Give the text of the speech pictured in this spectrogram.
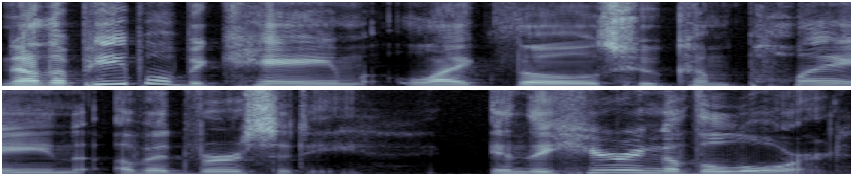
Now, the people became like those who complain of adversity in the hearing of the Lord.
